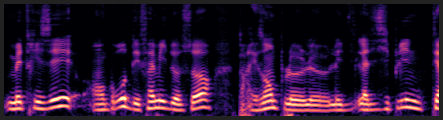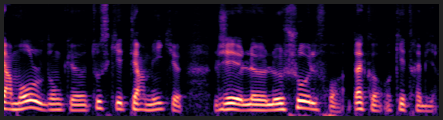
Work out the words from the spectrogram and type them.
maîtriser en gros des familles de sorts. Par exemple, la discipline thermal, donc tout ce qui est thermique, le, le chaud et le froid. D'accord, ok, très bien.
